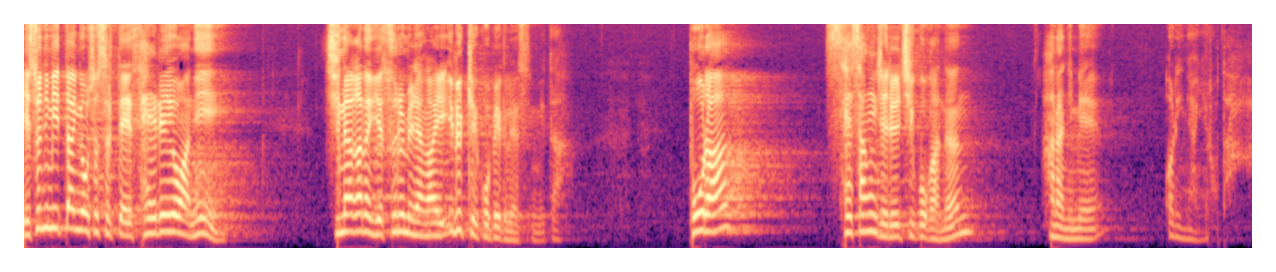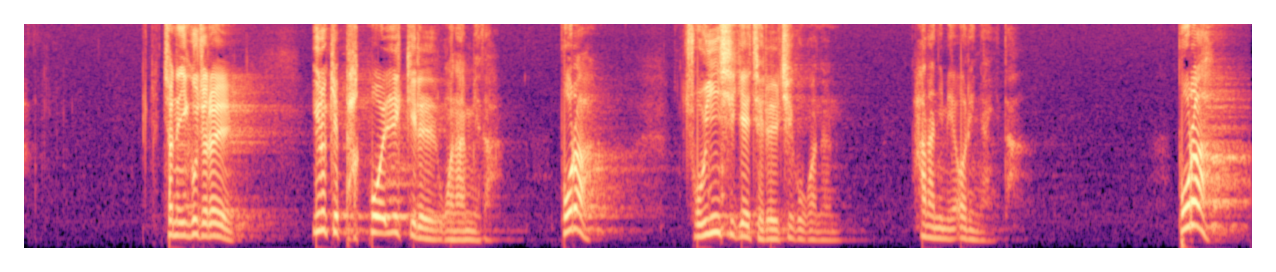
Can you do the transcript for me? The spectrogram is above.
예수님이 이 땅에 오셨을 때 세례 요한이 지나가는 예수님을 향하여 이렇게 고백을 했습니다. 보라, 세상 죄를 지고 가는 하나님의 어린 양이로다. 저는 이 구절을 이렇게 바꿔 읽기를 원합니다. 보라, 조인식의 죄를 지고 가는 하나님의 어린 양이다. 보라,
